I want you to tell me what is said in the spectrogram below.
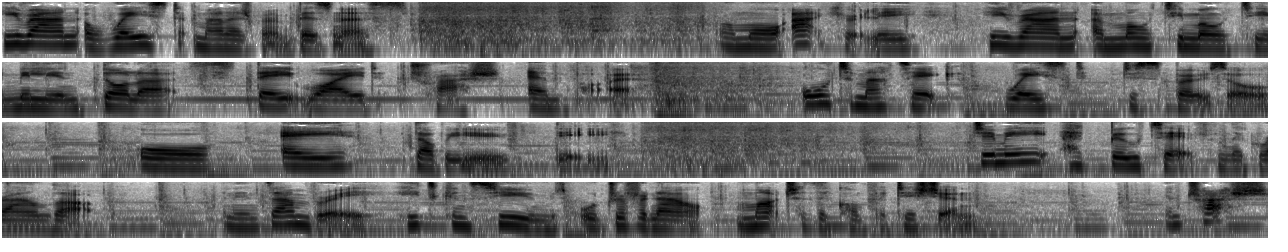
He ran a waste management business. Or more accurately, he ran a multi multi million dollar statewide trash empire. Automatic Waste Disposal, or AWD. Jimmy had built it from the ground up, and in Danbury, he'd consumed or driven out much of the competition. And trash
